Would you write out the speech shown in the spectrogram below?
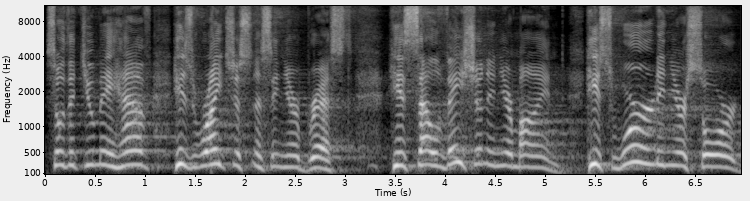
so that you may have His righteousness in your breast, His salvation in your mind, His word in your sword,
